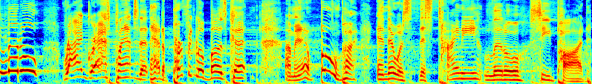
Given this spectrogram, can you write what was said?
little ryegrass plants that had a perfect little buzz cut. I mean, boom, and there was this tiny little seed pod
